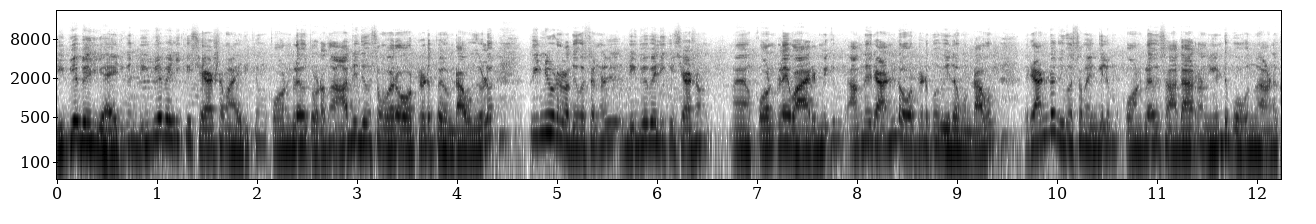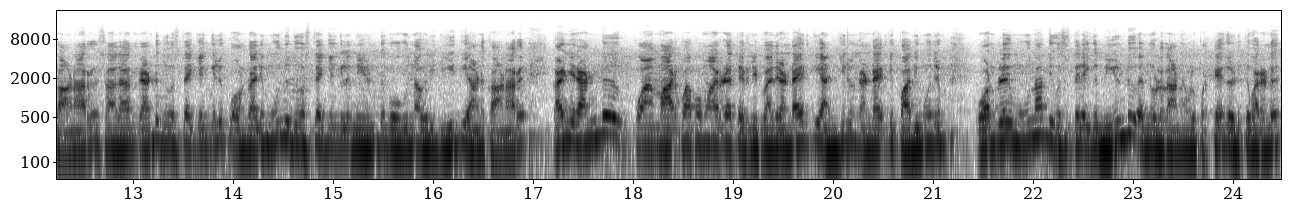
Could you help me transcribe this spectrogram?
ദിവ്യബലിയായിരിക്കും. ദിവ്യബലിക്ക് ശേഷമായിരിക്കും കോൺക്ലേവ് തുടങ്ങുക. ആദ്യ ദിവസം ഓരോ വോട്ടെടുപ്പേ ഉണ്ടാവുകയുള്ളൂ. പിന്നീടുള്ള ദിവസങ്ങളിൽ ദിവ്യബലിക്ക് ശേഷം കോൺക്ലേവ് ആരംഭിക്കും. അന്ന് രണ്ട് വോട്ടെടുപ്പ് വീതം ഉണ്ടാവും രണ്ട് ദിവസമെങ്കിലും കോൺക്ലേവ് സാധാരണ നീണ്ടു പോകുന്നതാണ് കാണാറ്. സാധാരണ രണ്ട് ദിവസത്തേക്കെങ്കിലും കോൺക്ലേവ് മൂന്ന് ദിവസത്തേക്കെങ്കിലും നീണ്ടു പോകുന്ന ഒരു രീതിയാണ് കാണാറ്. കഴിഞ്ഞ രണ്ട് മാർപ്പാപ്പമാരുടെ തെരഞ്ഞെടുപ്പ് അത് രണ്ടായിരത്തി അഞ്ചിലും രണ്ടായിരത്തി പതിമൂന്നിലും കോൺക്ലേവ് മൂന്നാം ദിവസത്തിലേക്ക് നീണ്ടു എന്നുള്ളതാണ് നമ്മൾ പ്രത്യേകം എടുത്തു പറയേണ്ടത്.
